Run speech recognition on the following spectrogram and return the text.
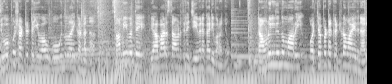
ചുവപ്പ് ഷർട്ടിട്ട യുവാവ് പോകുന്നതായി കണ്ടെന്ന് സമീപത്തെ വ്യാപാര സ്ഥാപനത്തിലെ ജീവനക്കാരി പറഞ്ഞു. ടൗണിൽ നിന്നും മാറി ഒറ്റപ്പെട്ട കെട്ടിടമായതിനാൽ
